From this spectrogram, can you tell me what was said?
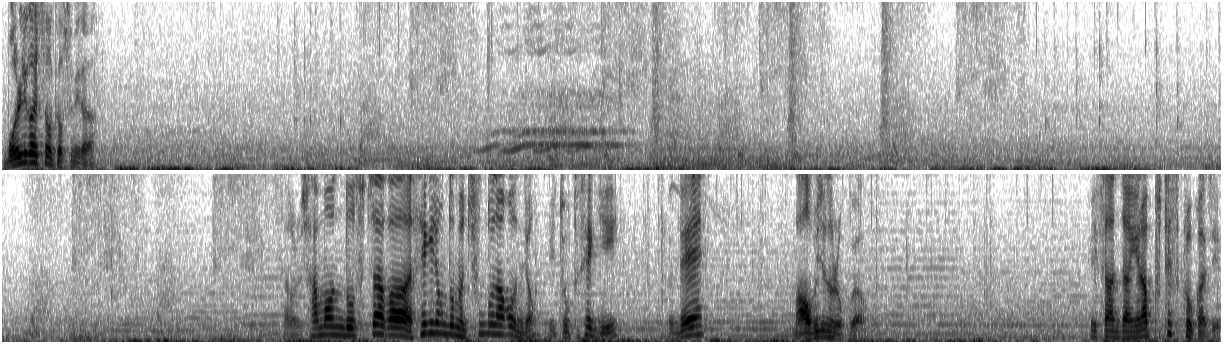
멀리 갈 수밖에 없습니다. 자 그리고 샤먼도 숫자가 3개 정도면 충분하거든요. 이쪽도 3개. 근데 마법이지 눌렀고요 페이스 한 장이랑 푸테스크롤까지.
